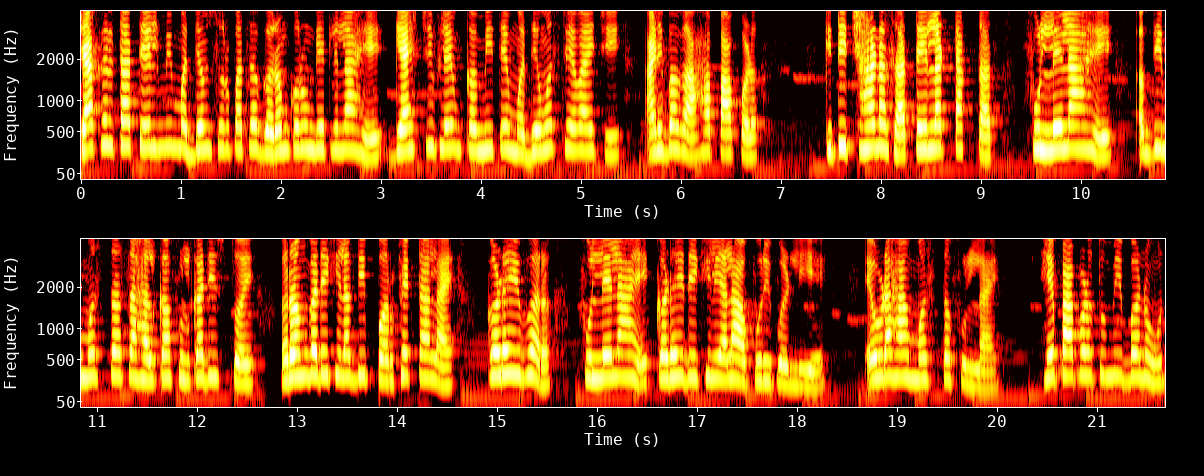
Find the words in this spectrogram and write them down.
त्याकरिता तेल मी मध्यम स्वरूपाचं गरम करून घेतलेलं आहे. गॅसची फ्लेम कमी ते मध्यमच ठेवायची. आणि बघा हा पापड किती छान असा तेलात टाकताच फुललेला आहे. अगदी मस्त असा हलका फुलका दिसतोय. रंग देखील अगदी परफेक्ट आलाय. कढईभर फुललेला आहे. कढई देखील याला अपुरी पडली आहे एवढा हा मस्त फुललाय. हे पापड तुम्ही बनवून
